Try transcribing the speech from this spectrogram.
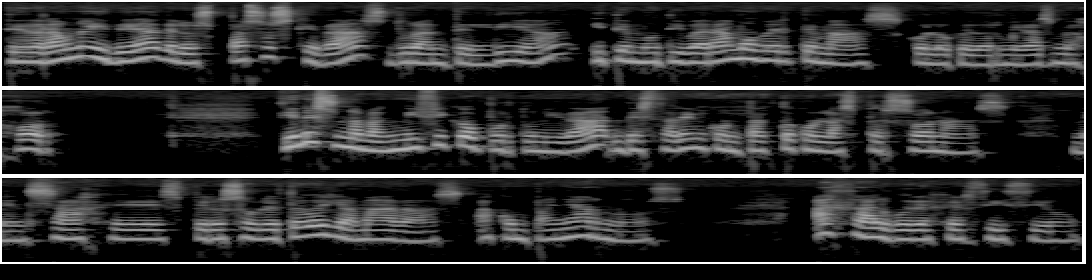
Te dará una idea de los pasos que das durante el día y te motivará a moverte más, con lo que dormirás mejor. Tienes una magnífica oportunidad de estar en contacto con las personas, mensajes, pero sobre todo llamadas, acompañarnos. Haz algo de ejercicio.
